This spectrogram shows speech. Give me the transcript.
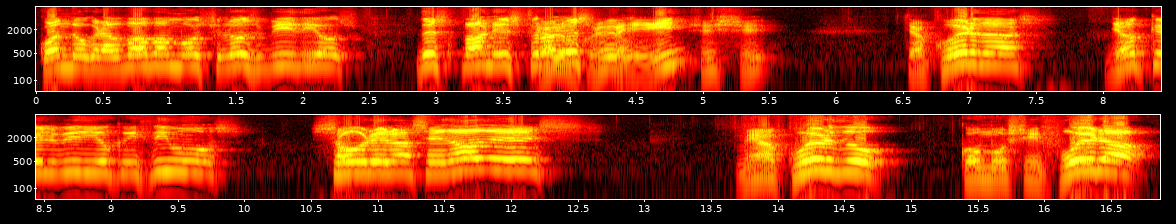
cuando grabábamos los vídeos de Spanish from Spain? Sí, sí. ¿Te acuerdas de aquel vídeo que hicimos sobre las edades? Me acuerdo como si fuera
